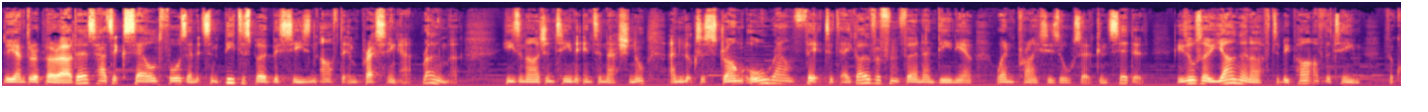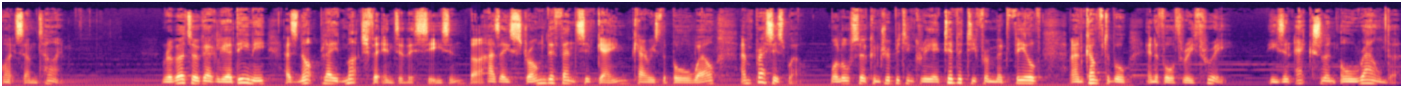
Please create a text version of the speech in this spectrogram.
Leandro Paredes has excelled for Zenit St. Petersburg this season after impressing at Roma. He's an Argentina international and looks a strong all round fit to take over from Fernandinho when price is also considered. He's also young enough to be part of the team for quite some time. Roberto Gagliardini has not played much for Inter this season, but has a strong defensive game, carries the ball well, and presses well, while also contributing creativity from midfield and comfortable in a 4 3 3. He's an excellent all rounder,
